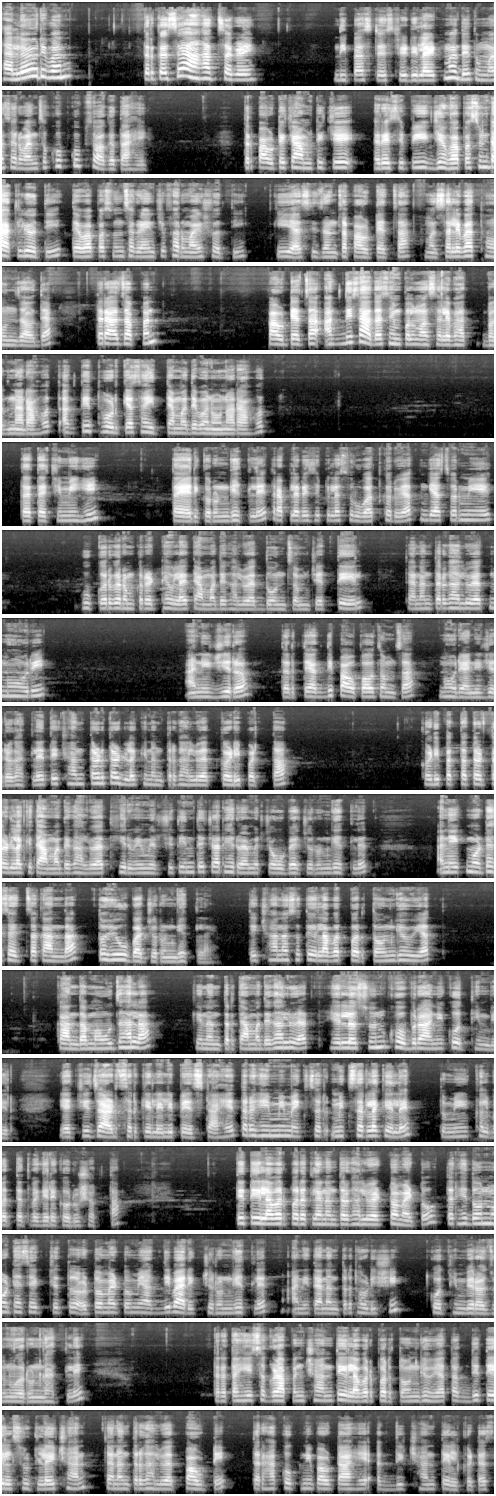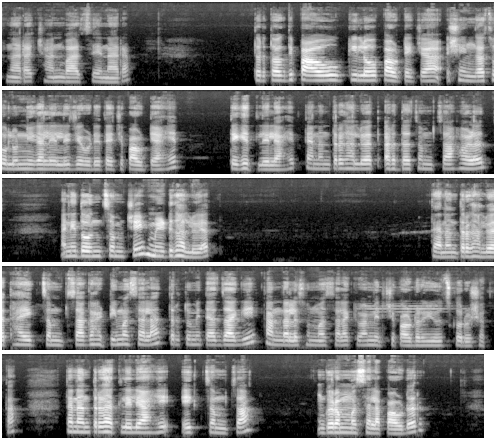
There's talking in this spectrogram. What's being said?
Hello everyone. तर कसे आहात सगळे? दीपास टेस्टी डिलाईटमध्ये तुम्हा सर्वांचं खूप खूप स्वागत आहे. तर पावट्याच्या आमटीची रेसिपी जेव्हापासून टाकली होती तेव्हापासून सगळ्यांची फरमाईश होती की या सीझनचा पावट्याचा मसाले भात होऊन जाऊ द्या. तर आज आपण पावट्याचा अगदी साधा सिंपल मसाले भात बघणार आहोत. अगदी थोडक्या साहित्यामध्ये बनवणार आहोत. तर त्याची मी ही तयारी करून घेतले तर आपल्या रेसिपीला सुरुवात करूयात. गॅसवर मी एक कुकर गरम करत ठेवला आहे त्यामध्ये घालूयात दोन चमचे तेल त्यानंतर घालूयात मोहरी आणि जिरं. तर ते अगदी पाव पाव चमचा मोहरी आणि जिरं घातले ते छान तडतडलं की नंतर घालूयात कढीपत्ता. कढीपत्ता तडतडला की त्यामध्ये घालूयात हिरवी मिरची. तीन ते चार हिरव्या मिरच्या उभ्या चिरून घेतलेत. आणि एक मोठ्या साईजचा कांदा तोही उभा चिरून घेतला आहे ते छान असं तेलावर परतवून घेऊयात. कांदा मऊ झाला की नंतर त्यामध्ये घालूयात हे लसूण खोबरं आणि कोथिंबीर. याची जाडसर केलेली पेस्ट आहे. तर हे मी मिक्सर मिक्सरला केलं आहे तुम्ही खलबत्त्यात वगैरे करू शकता. ते तेलावर परतल्यानंतर घालूयात टोमॅटो. तर हे दोन मोठ्या साईजचे टो टोमॅटो मी अगदी बारीक चिरून घेतलेत. आणि त्यानंतर थोडीशी कोथिंबीर अजून वरून घातले. तर आता हे सगळं आपण छान तेलावर परतवून घेऊयात. अगदी तेल सुटलं आहे छान. त्यानंतर घालूयात पावटे. तर हा कोकणी पावटा आहे. अगदी छान तेलकट असणारा छान वास येणारा. तर तो अगदी पाव किलो पावट्याच्या शेंगा सोलून निघालेले जेवढे त्याचे पावटे आहेत ते घेतलेले आहेत. त्यानंतर घालूयात अर्धा चमचा हळद आणि दोन चमचे मीठ घालूयात. त्यानंतर घालूयात हा एक चमचा घाटी मसाला. तर तुम्ही त्या जागी कांदा लसूण मसाला किंवा मिरची पावडर यूज करू शकता. त्यानंतर घातलेले आहे एक चमचा गरम मसाला पावडर.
